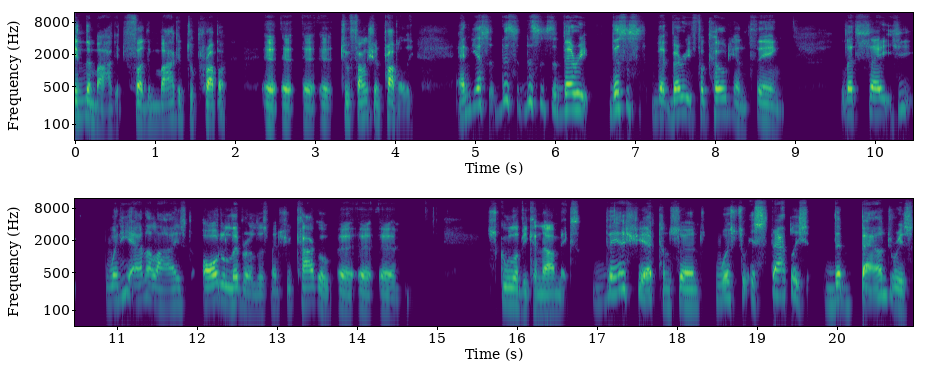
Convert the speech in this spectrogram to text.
in the market for the market to proper uh, uh, uh, uh to function properly. And yes, this this is a very this is a very Foucauldian thing. Let's say he when he analyzed ordoliberalism in Chicago uh, School of Economics, their shared concern was to establish the boundaries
